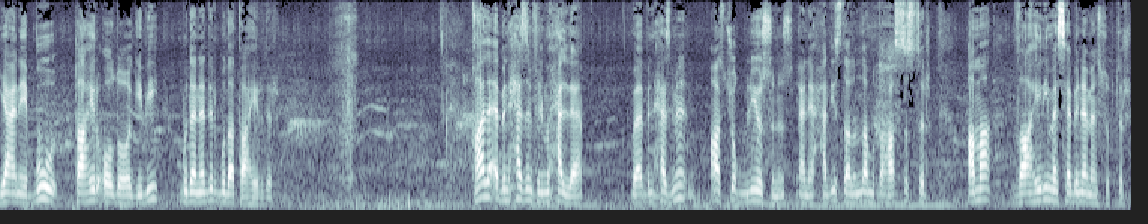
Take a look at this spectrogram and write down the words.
Yani bu tahir olduğu gibi bu da nedir? Bu da tahirdir. Kale Ibn Hazm fil Muhalla ve Ibn Hazm'i az çok biliyorsunuz. Yani hadis dalında mutahassıstır. Ama zahiri mezhebine mensuptur.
